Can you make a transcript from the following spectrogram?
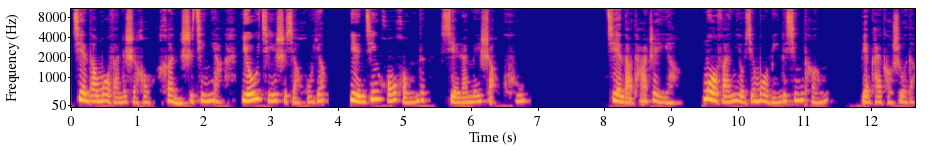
见到莫凡的时候，很是惊讶，尤其是小狐妖，眼睛红红的，显然没少哭。见到他这样，莫凡有些莫名的心疼，便开口说道。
